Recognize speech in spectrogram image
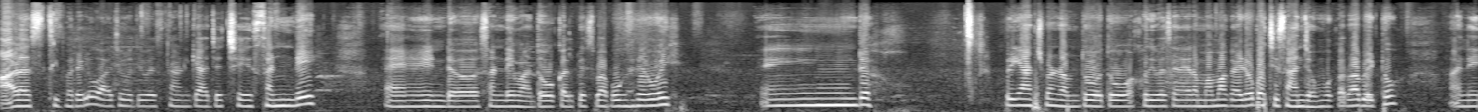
આળસથી ભરેલો આજનો દિવસ, કારણ કે આજે છે સન્ડે એન્ડ સન્ડેમાં તો કલ્પેશ બાપુ ઘરે હોય. એન્ડ પ્રિયાંશ પણ રમતો હતો. આખો દિવસ એને રમવામાં કાઢ્યો. પછી સાંજ હોમવર્ક કરવા બેઠો. અને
